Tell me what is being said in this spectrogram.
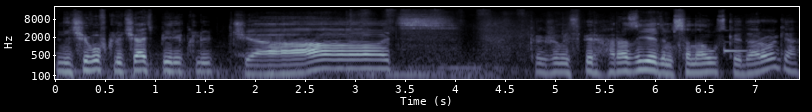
ничего включать, переключать. Как же мы теперь разъедемся на узкой дороге?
